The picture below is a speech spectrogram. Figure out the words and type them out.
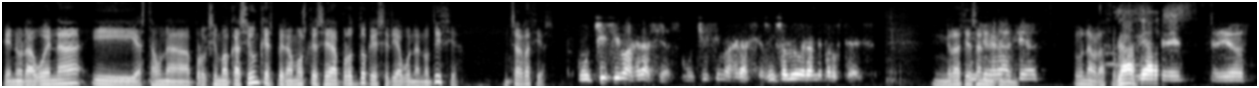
Enhorabuena y hasta una próxima ocasión, que esperamos que sea pronto, que sería buena noticia. Muchas gracias. Muchísimas gracias, muchísimas gracias. Un saludo grande para ustedes. Gracias, Muchas gracias. Un abrazo. Gracias. Adiós.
